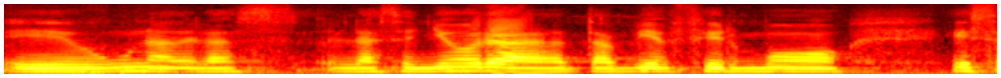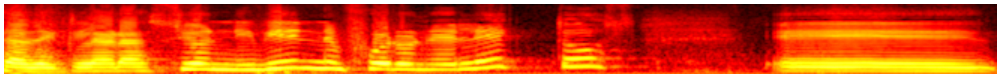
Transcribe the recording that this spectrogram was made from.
Eh, una de las, la señora también firmó esa declaración. Ni bien fueron electos, eh,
